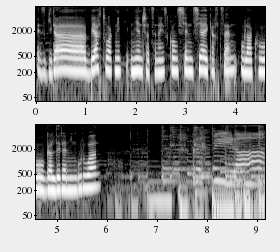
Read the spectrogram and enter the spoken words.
ez gira behartuak nik nien txatzen naiz konsientzia ekartzen, holako galderen inguruan, Respira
